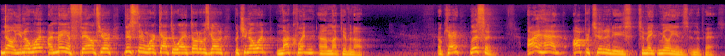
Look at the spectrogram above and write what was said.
no, you know what? I may have failed here. This didn't work out the way I thought it was going. But you know what? I'm not quitting and I'm not giving up. Okay? Listen, I had opportunities to make millions in the past.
